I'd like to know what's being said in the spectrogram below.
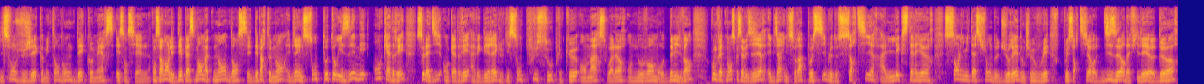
ils sont jugés comme étant donc des commerces essentiels. Concernant les déplacements, maintenant dans ces départements, eh bien ils sont autorisés mais encadrés. Cela dit, encadrés avec des règles qui sont plus souples que en mars ou alors en novembre 2020. Concrètement, ce que ça veut dire, eh bien il sera possible de sortir à l'extérieur sans limitation de durée. Donc si vous voulez, vous pouvez sortir 10 heures d'affilée euh, dehors,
